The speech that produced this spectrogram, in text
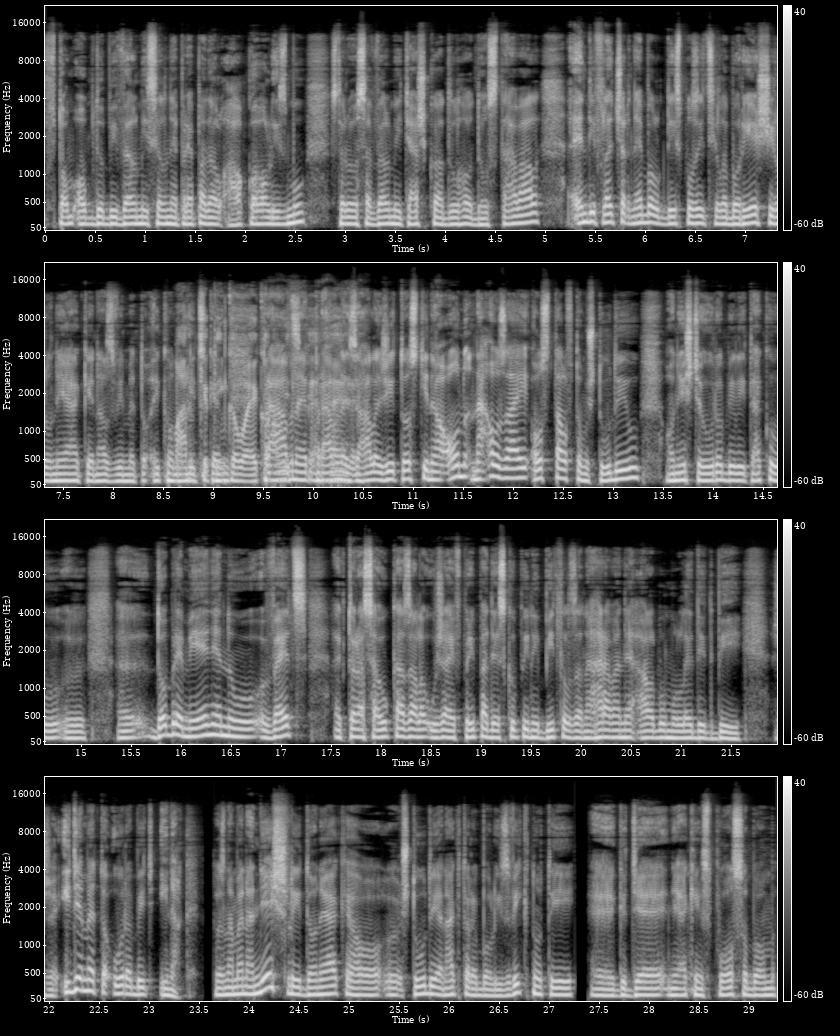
V tom období veľmi silne prepadal alkoholizmu, z ktorého sa veľmi ťažko a dlho dostával. Andy Fletcher nebol k dispozícii, lebo riešil nejaké, nazvime to, ekonomické, právne, právne hej. záležitosti. No a on naozaj ostal v tom štúdiu. Oni ešte urobili takú e, e, dobre mienenú vec, ktorá sa ukázala už aj v prípade skupiny Beatles za nahrávanie albumu Let It Be, že ideme to urobiť inak. To znamená, nešli do nejakého e, štúdia, na ktoré boli zvyknutí, e, kde nejakým spôsobom e,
